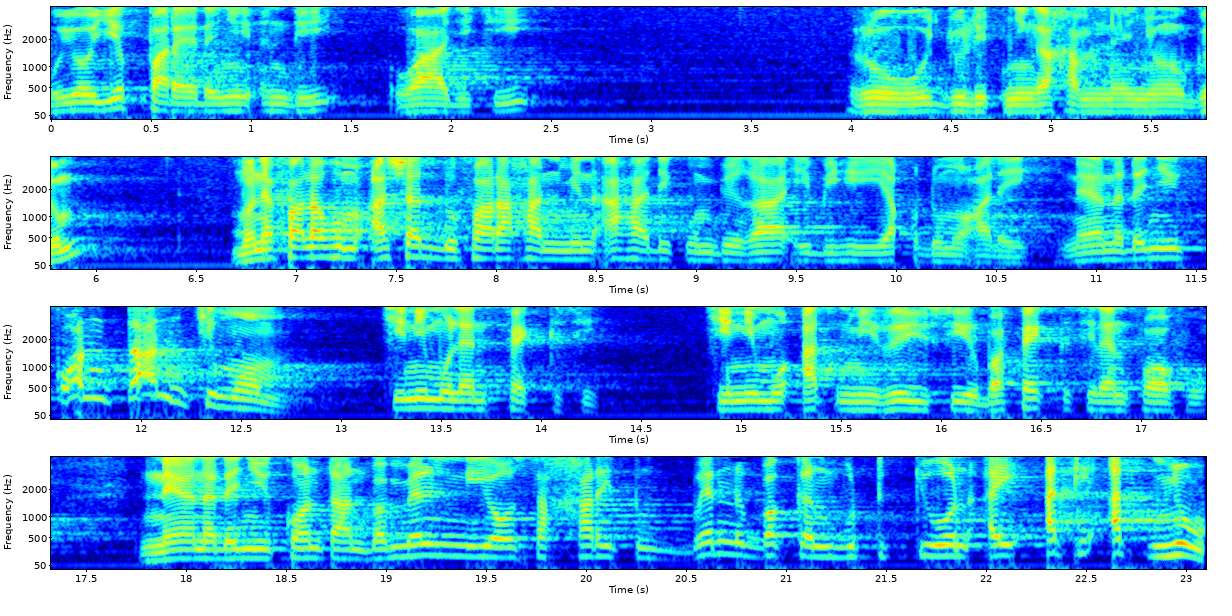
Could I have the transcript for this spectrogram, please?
bu yooyu yëpp paree dañuy indi waa ji ci ruuwu jullit ñi nga xam ne ñoo gëm mu ne falahum ashaddu faraxan min ahadikum bi ghaibihi yaqdumu alay nee na dañuy kontaan ci moom ci ni mu leen fekk si ci ni mu at mi réussir ba fekk si leen foofu nee na dañuy kontaan ba mel ni yow sa xaritu benn bakkan bu tukki woon ay ati at ñëw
